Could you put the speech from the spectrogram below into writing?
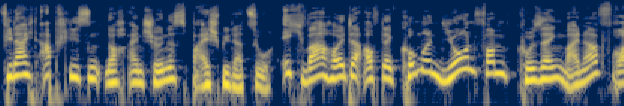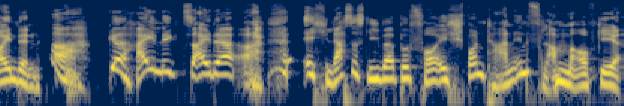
Vielleicht abschließend noch ein schönes Beispiel dazu. Ich war heute auf der Kommunion vom Cousin meiner Freundin. Ah, geheiligt sei der. Ah, ich lasse es lieber, bevor ich spontan in Flammen aufgehe.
